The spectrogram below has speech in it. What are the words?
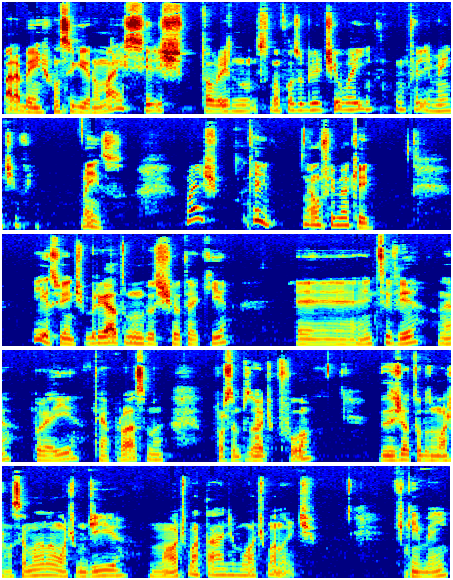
parabéns, conseguiram. Mas se eles talvez não, se não fosse o objetivo aí, infelizmente, enfim, não é isso. Mas, ok, é um filme ok. E é isso, gente. Obrigado a todo mundo que assistiu até aqui. É, a gente se vê, né, por aí. Até a próxima, próximo episódio que for. Desejo a todos uma ótima semana, um ótimo dia, uma ótima tarde, uma ótima noite. Fiquem bem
